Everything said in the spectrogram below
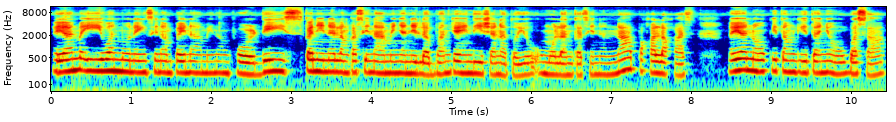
Ayan, maiiwan muna yung sinampay namin ng 4 days. Kanina lang kasi namin yan nilaban kaya hindi siya natuyo. Umulan kasi ng napakalakas. Ayan o, kitang-kita nyo o, basa.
